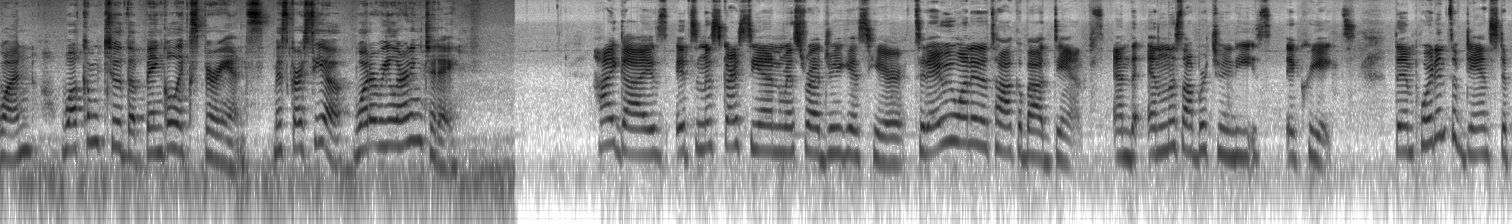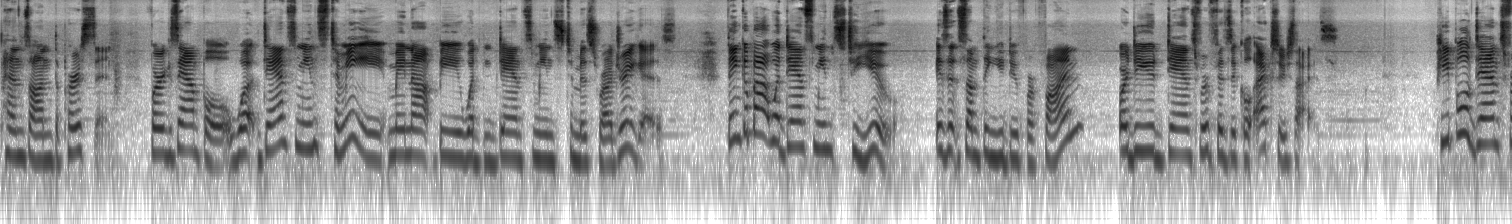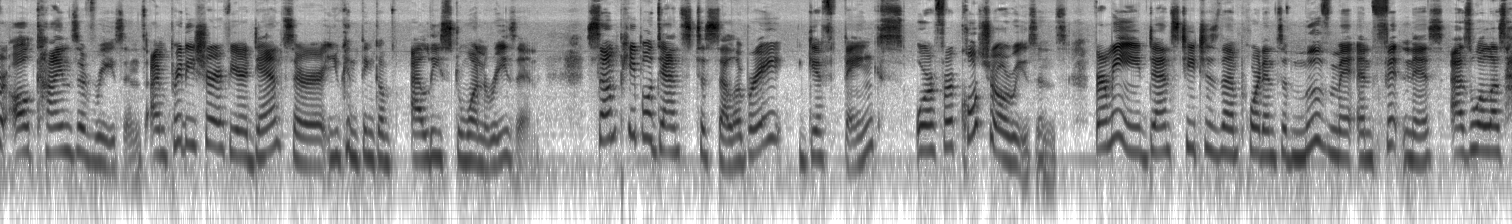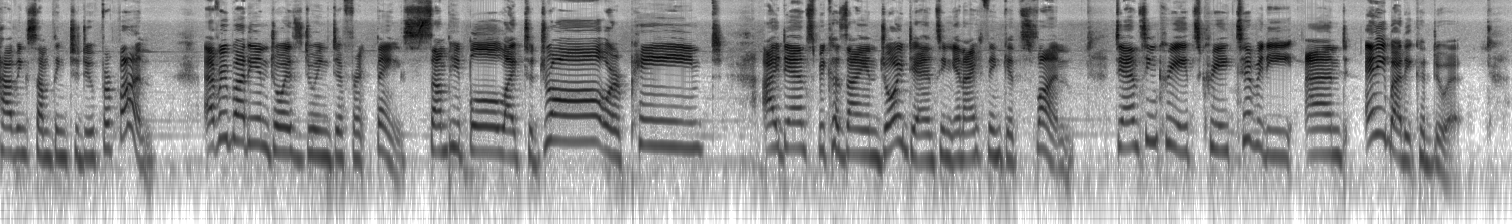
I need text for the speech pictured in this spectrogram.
everyone. Welcome to the Bengal Experience. Miss Garcia, what are we learning today? Hi guys, it's Miss Garcia and Miss Rodriguez here. Today we wanted to talk about dance and the endless opportunities it creates. The importance of dance depends on the person. For example, what dance means to me may not be what dance means to Miss Rodriguez. Think about what dance means to you. Is it something you do for fun? Or do you dance for physical exercise? People dance for all kinds of reasons. I'm pretty sure if you're a dancer, you can think of at least one reason. Some people dance to celebrate, give thanks, or for cultural reasons. For me, dance teaches the importance of movement and fitness as well as having something to do for fun. Everybody enjoys doing different things. Some people like to draw or paint. I dance because I enjoy dancing and I think it's fun. Dancing creates creativity, and anybody could do it.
